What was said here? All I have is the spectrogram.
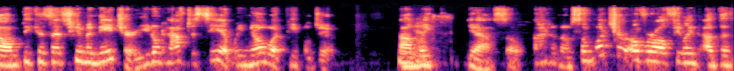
Um, because that's human nature. You don't have to see it. We know what people do. Um, we yeah so i don't know so what's your overall feeling of the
